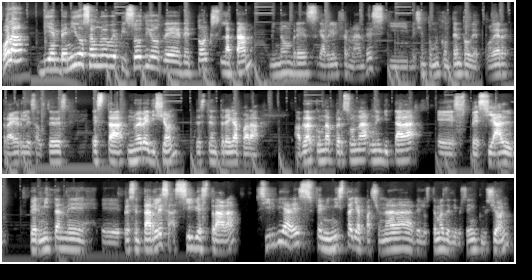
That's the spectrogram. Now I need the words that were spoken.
Hola, bienvenidos a un nuevo episodio de Detox Latam. Mi nombre es Gabriel Fernández y me siento muy contento de poder traerles a ustedes esta nueva edición de esta entrega para hablar con una persona, una invitada especial permítanme eh, presentarles a Silvia Estrada. Silvia es feminista y apasionada de los temas de diversidad e inclusión,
